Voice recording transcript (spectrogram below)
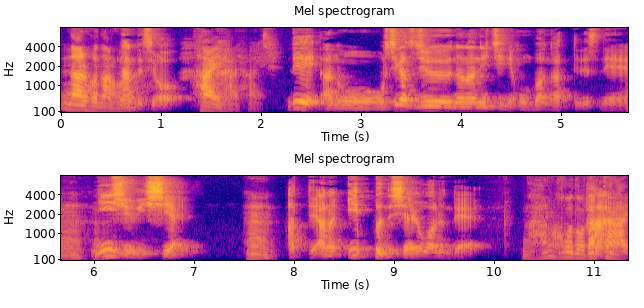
なるほど、なるほど。旨なんですよ。はいはいはい。で、あの、4月17日に本番があってですね、うん21試合うん。あって、あの、1分で試合が終わるんで、なるほど。だから、は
